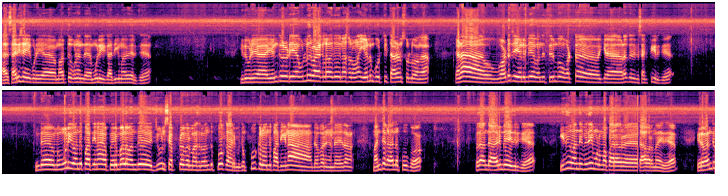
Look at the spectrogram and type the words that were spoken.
அதை சரி செய்யக்கூடிய மருத்துவ குணம் இந்த மூலிகைக்கு அதிகமாகவே இருக்குது இதோடைய எங்களுடைய உள்ளூர் வழக்கில் வந்து என்ன சொல்லுவாங்கன்னா எலும்பு ஒட்டி தழன்னு சொல்லுவாங்க. ஏன்னா உடஞ்ச எலும்பே வந்து திரும்ப ஒட்ட வைக்கிற அளவுக்கு இதுக்கு சக்தி இருக்குது இந்த மூலிகை வந்து பார்த்திங்கன்னா பெரும்பாலும் வந்து ஜூன் செப்டம்பர் மாதத்தில் வந்து பூக்க ஆரம்பிக்கும். பூக்கள் வந்து பார்த்திங்கன்னா இந்த பாருங்கள் இந்த இதான் மஞ்சள் கலரில் பூக்கும். இப்போ தான் அந்த அரும்பே இது இருக்குது இது வந்து விதை மூலமாக பரவுற தாவரம் தான் இது. இதில் வந்து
